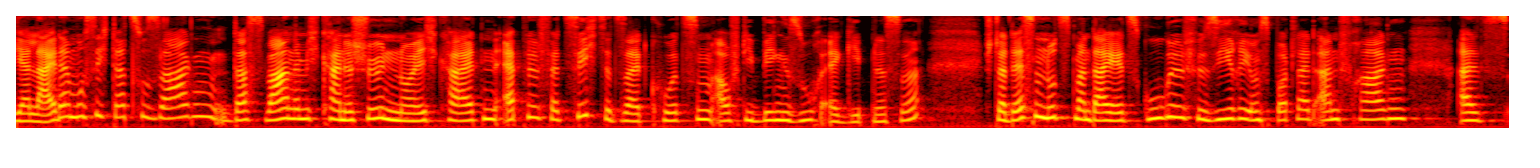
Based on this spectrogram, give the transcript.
Ja, leider muss ich dazu sagen, das waren nämlich keine schönen Neuigkeiten. Apple verzichtet seit kurzem auf die Bing-Suchergebnisse. Stattdessen nutzt man da jetzt Google für Siri und Spotlight-Anfragen. Als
